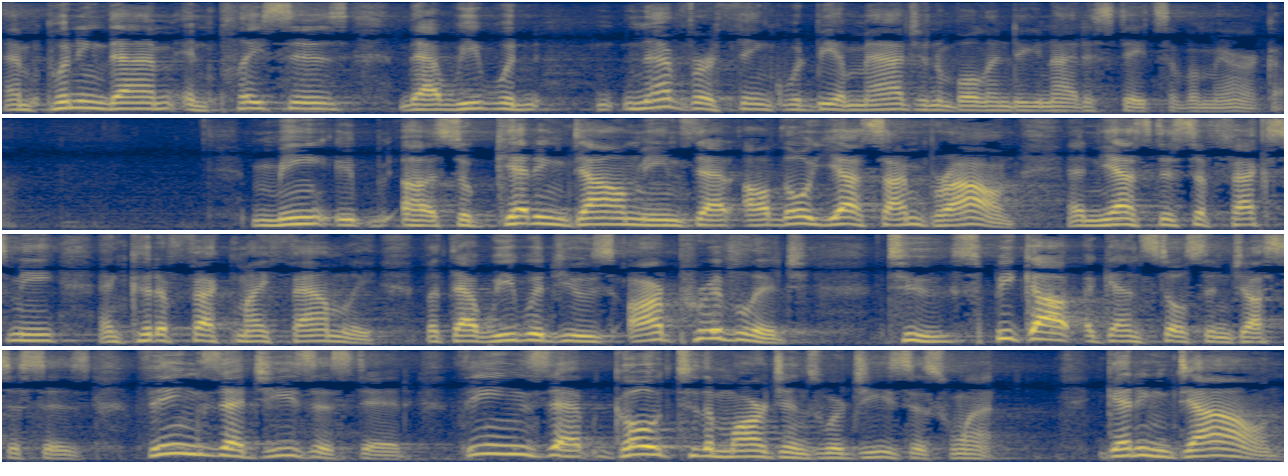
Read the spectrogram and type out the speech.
and putting them in places that we would never think would be imaginable in the United States of America. Me, uh, so getting down means that although yes i'm brown and yes this affects me and could affect my family but that we would use our privilege to speak out against those injustices things that jesus did things that go to the margins where jesus went getting down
